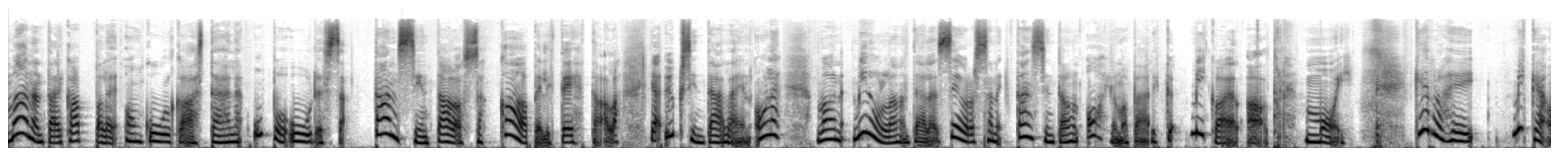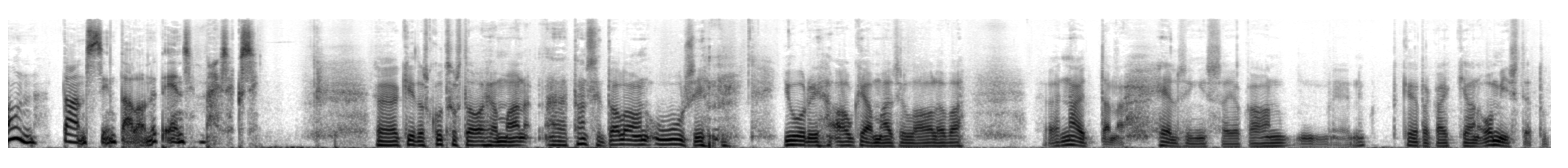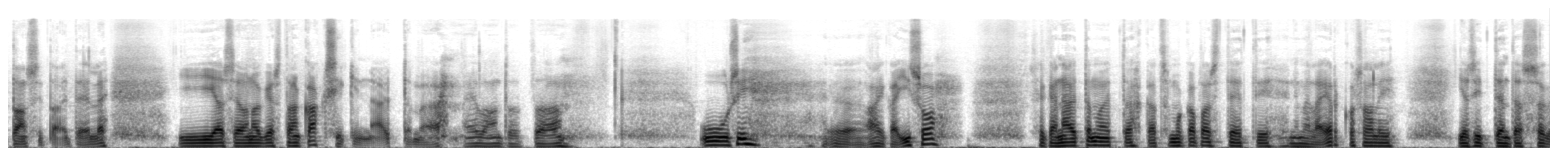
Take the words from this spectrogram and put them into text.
Maanantai-kappale on kuulkaas täällä Upo Uudessa Tanssin talossa kaapelitehtaalla. Ja yksin täällä en ole, vaan minulla on täällä seurassani Tanssin talon ohjelmapäällikkö Mikael Aaltonen. Moi. Kerro hei, mikä on Tanssin talo nyt ensimmäiseksi? Kiitos kutsusta ohjelmaan. Tanssin talo on uusi, juuri aukeamaisilla oleva näyttämö Helsingissä, joka on mm, niin kerta kaikkiaan omistettu tanssitaiteelle. Ja se on oikeastaan kaksikin näyttämöä. Meillä on tota, uusi, aika iso sekä näyttämö että katsomokapasiteetti nimellä Erkkosali. Ja sitten tässä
